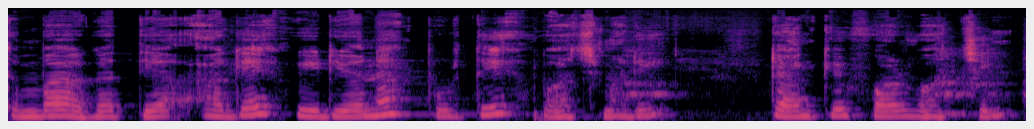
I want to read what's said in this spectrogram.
ತುಂಬ ಅಗತ್ಯ. ಹಾಗೆ ವಿಡಿಯೋನ ಪೂರ್ತಿ ವಾಚ್ ಮಾಡಿ. Thank you for watching.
